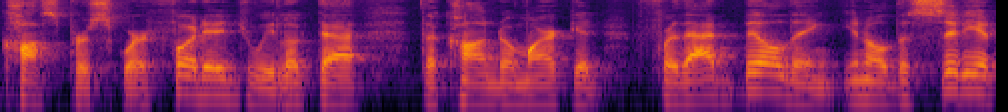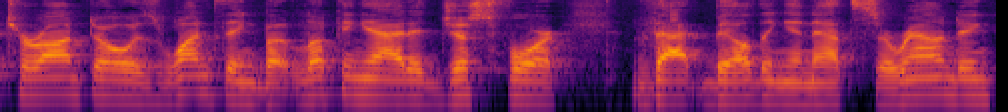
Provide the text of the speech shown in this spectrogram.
cost per square footage. We looked at the condo market for that building. You know, the city of Toronto is one thing, but looking at it just for that building and that surrounding,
